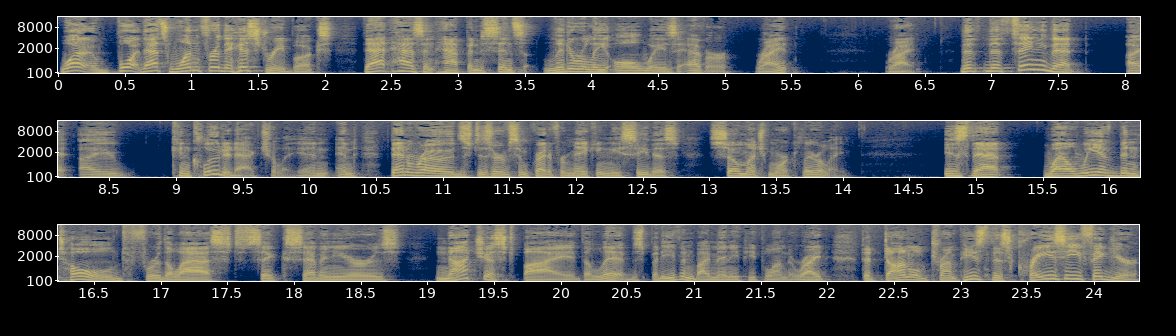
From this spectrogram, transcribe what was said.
What, boy, that's one for the history books. That hasn't happened since literally always ever, right? Right. The, the thing that I, I concluded actually, and, and Ben Rhodes deserves some credit for making me see this so much more clearly, is that while we have been told for the last six, seven years not just by the libs, but even by many people on the right, that Donald Trump, he's this crazy figure.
